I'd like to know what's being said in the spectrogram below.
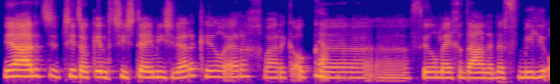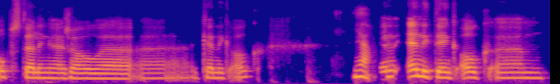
Ja, dat zit ook in het systemisch werk heel erg, waar ik ook uh, uh, veel mee gedaan heb met familieopstellingen en zo, uh, ken ik ook. Ja. En, en ik denk ook, um,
